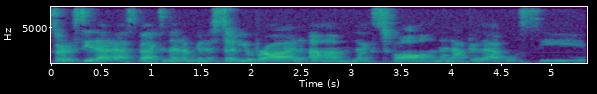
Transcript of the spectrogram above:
sort of see that aspect, and then I'm going to study abroad um, next fall, and then after that we'll see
